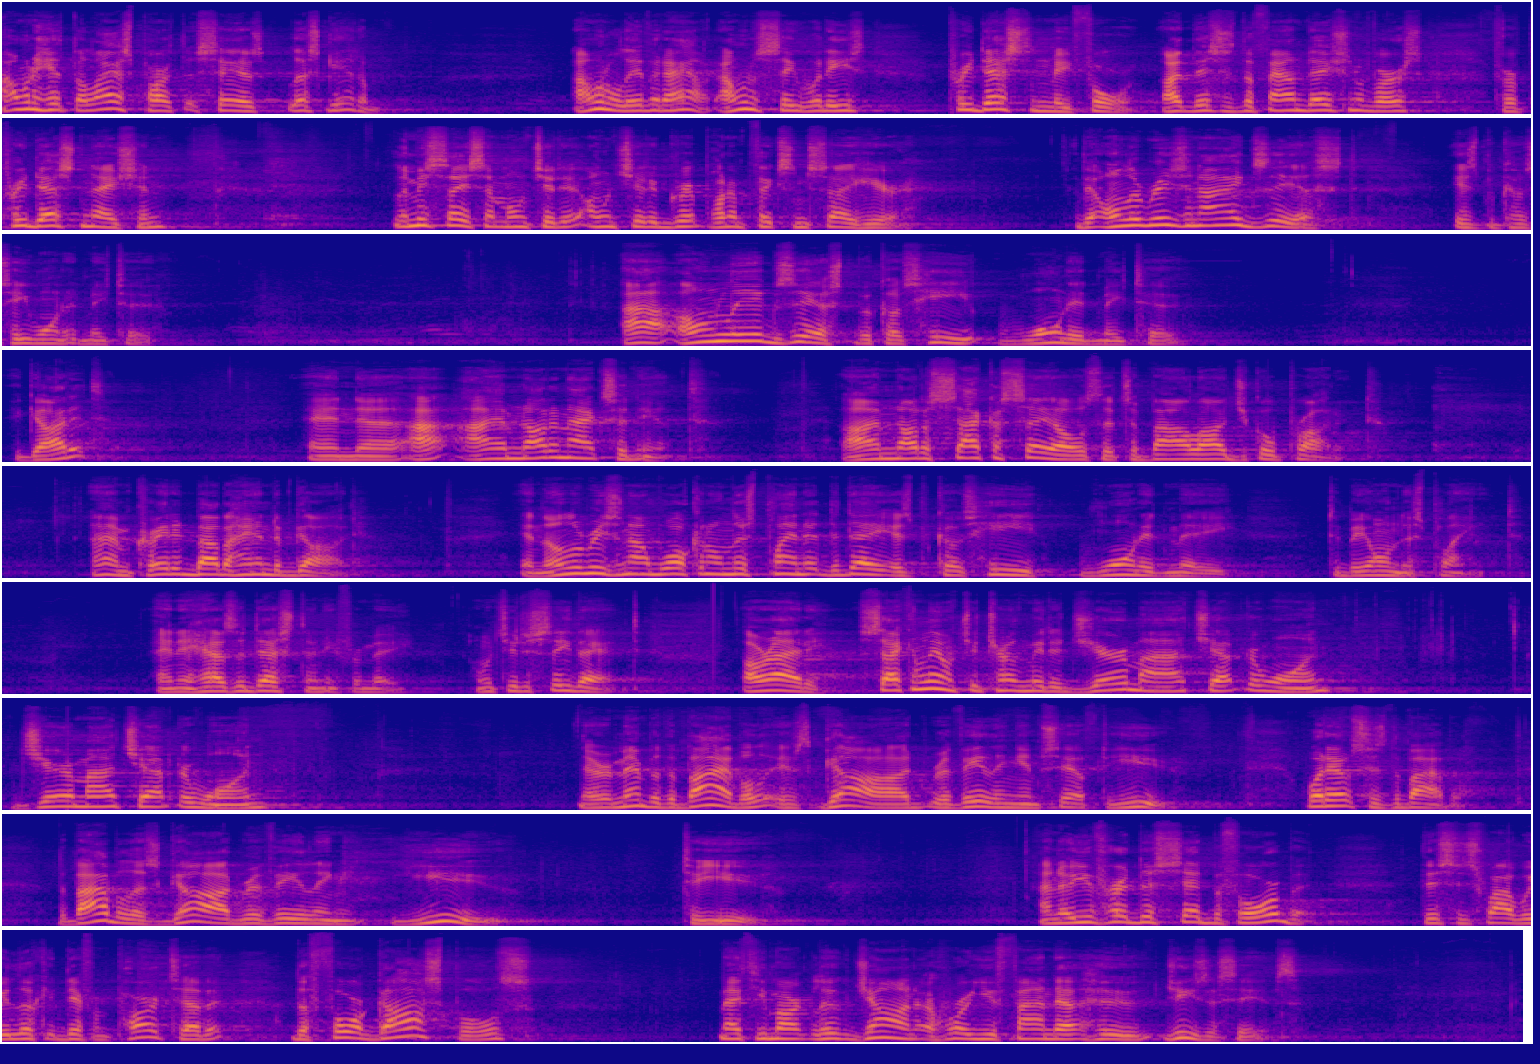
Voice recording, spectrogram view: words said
I want to hit the last part that says, let's get them. I want to live it out. I want to see what He's predestined me for. Uh, this is the foundational verse for predestination. Let me say something. I want, you to, I want you to grip what I'm fixing to say here. The only reason I exist is because He wanted me to. I only exist because He wanted me to. You got it? And uh, I, I am not an accident. I'm not a sack of cells that's a biological product. I am created by the hand of God. And the only reason I'm walking on this planet today is because He wanted me to be on this planet. And He has a destiny for me. I want you to see that. All righty. Secondly, I want you to turn with me to Jeremiah chapter 1. Jeremiah chapter 1. Now remember, the Bible is God revealing Himself to you. What else is the Bible? The Bible is God revealing you to you. I know you've heard this said before, but this is why we look at different parts of it. The four Gospels, Matthew, Mark, Luke, John, are where you find out who Jesus is.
